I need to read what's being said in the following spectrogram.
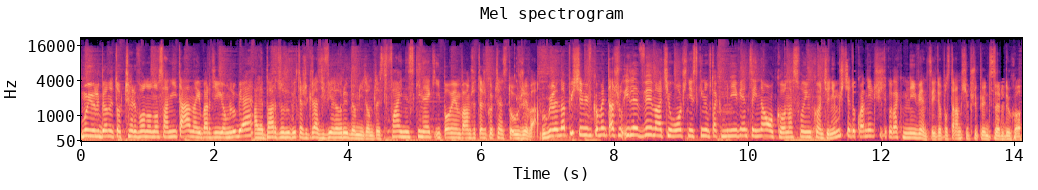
Mój ulubiony to czerwononosa Nita, najbardziej ją lubię, ale bardzo lubię też grać wielorybią Nitą. To jest fajny skinek i powiem wam, że też go często używam. W ogóle napiszcie mi w komentarzu, ile wy macie łącznie skinów tak mniej więcej na oko na swoim koncie. Nie musicie dokładnie liczyć, tylko tak mniej więcej, to postaram się przypiąć serducho.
